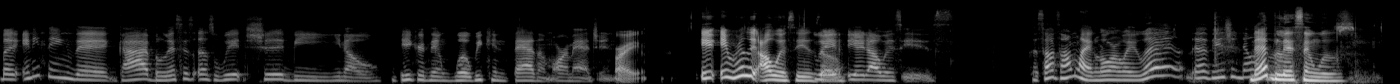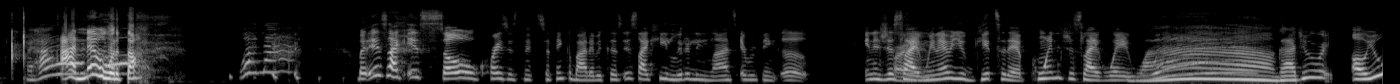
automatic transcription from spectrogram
But anything that God blesses us with should be, you know, bigger than what we can fathom or imagine. Right. It it really always is. It, it always is. Cause sometimes I'm like, Lord, wait, what? That vision? That good. blessing was Like, I never would have thought What not? But it's like it's so crazy to, think about it because it's like he literally lines everything up, and it's just Right. like whenever you get to that point, it's just like, wait, what? God, you re- oh you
